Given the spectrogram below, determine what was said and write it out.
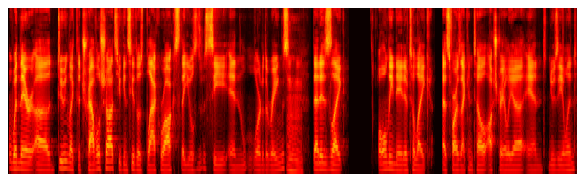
when they're uh, doing like the travel shots, you can see those black rocks that you'll see in Lord of the Rings. Mhm. That is like only native to like, as far as I can tell, Australia and New Zealand.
